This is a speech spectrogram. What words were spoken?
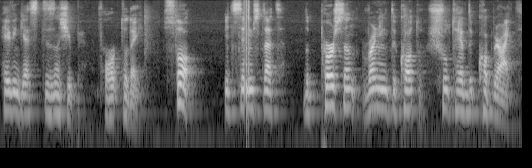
having a citizenship for today. So it seems that the person running the code should have the copyright.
